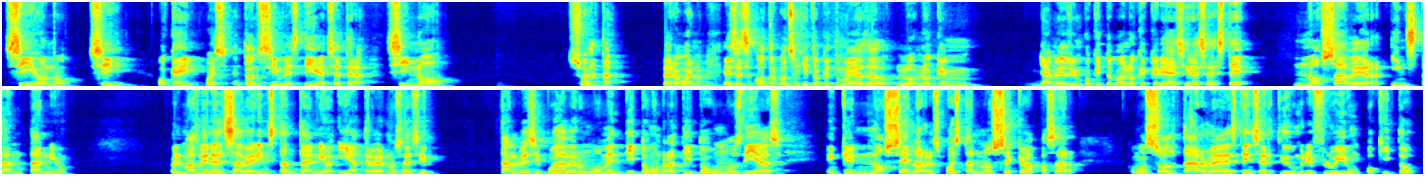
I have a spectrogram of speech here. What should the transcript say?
¿Sí o no? ¿Sí? Ok, pues entonces investiga, etcétera. Si no, suelta. Pero bueno, ese es otro consejito que tú me hayas dado. Lo, que ya me desvió un poquito, pero lo que quería decir es este no saber instantáneo. El, más bien el saber instantáneo y atrevernos a decir, tal vez si pueda haber un momentito, un ratito, unos días en que no sé la respuesta, no sé qué va a pasar como soltarme a esta incertidumbre y fluir un poquito.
